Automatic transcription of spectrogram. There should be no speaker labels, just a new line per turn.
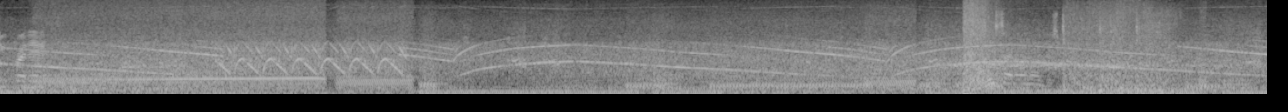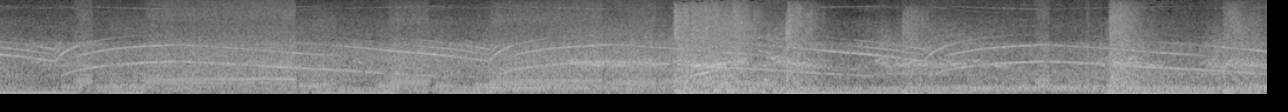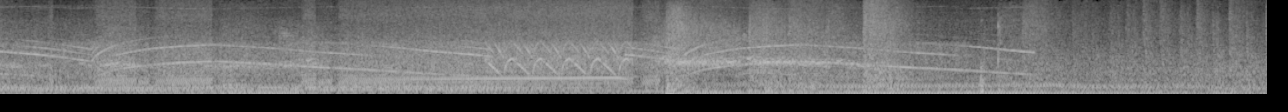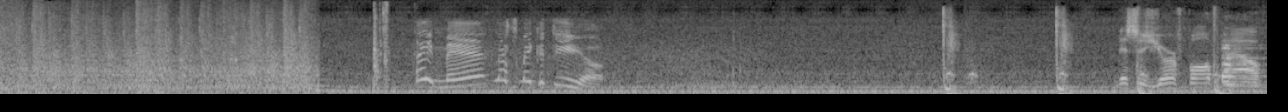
you for this.
Man, let's make a deal.
This is your fault, pal.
